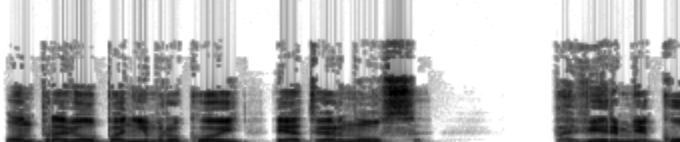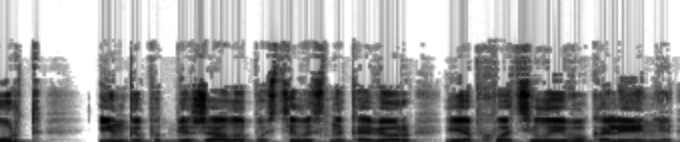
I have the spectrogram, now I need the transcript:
Он провел по ним рукой и отвернулся. «Поверь мне, Курт!» Инга подбежала, опустилась на ковер и обхватила его колени.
